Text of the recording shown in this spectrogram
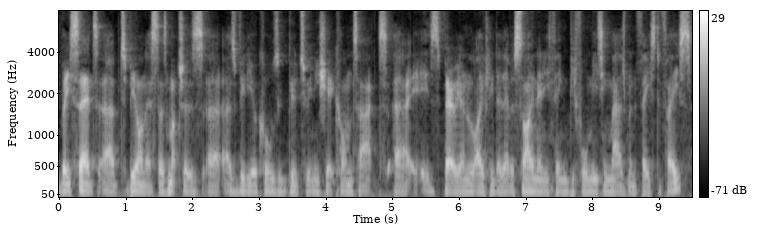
but he said, uh, to be honest, as much as uh, as video calls are good to initiate contact, uh, it's very unlikely they'd ever sign anything before meeting management face to face.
